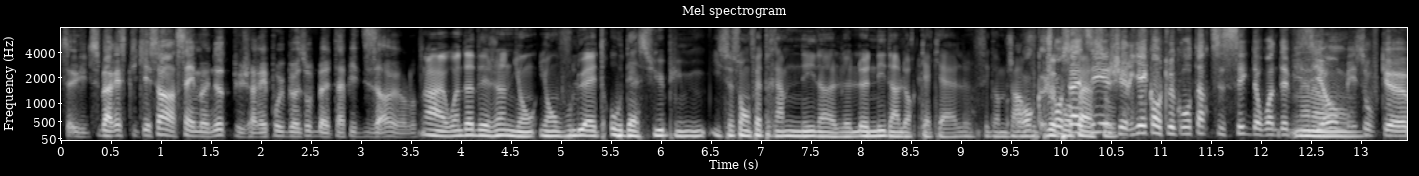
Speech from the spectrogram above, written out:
Tu, tu m'aurais expliqué ça en cinq minutes, puis j'aurais pas eu besoin de me taper 10 heures. là. Ah, WandaVision, ils ont, ils ont voulu être audacieux, puis ils se sont fait ramener dans le, le nez dans leur caca. là. C'est comme genre, je conseille à dire, j'ai rien contre le côté artistique de WandaVision, non. mais sauf que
